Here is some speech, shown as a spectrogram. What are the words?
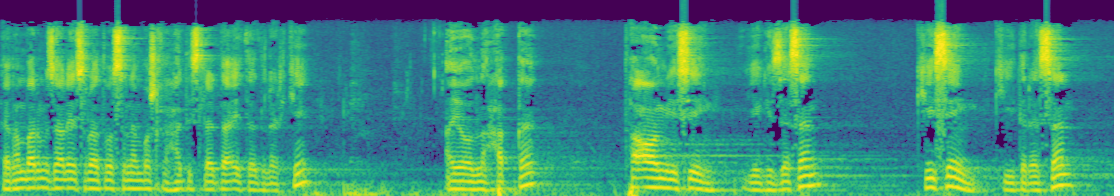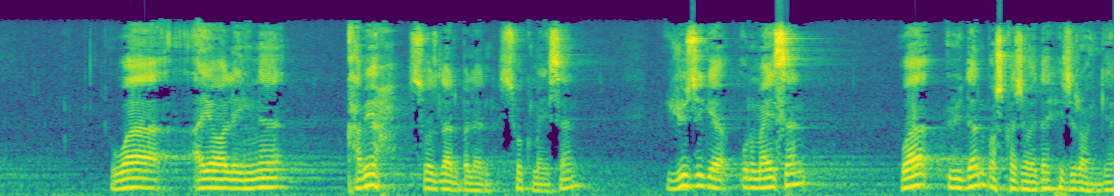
Payg'ambarimiz alayhissalotu vassalam boshqa hadislarda aytadilarki ayolni haqqi taom yesang yegizasan kiysang kiydirasan va ayolingni qabih so'zlar bilan so'kmaysan. Yuziga urmaysan va uydan boshqa joyda hijronga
